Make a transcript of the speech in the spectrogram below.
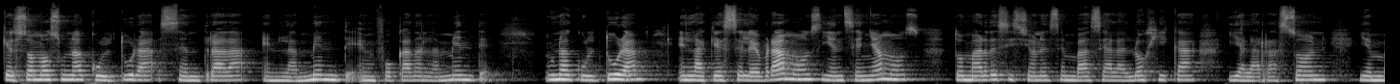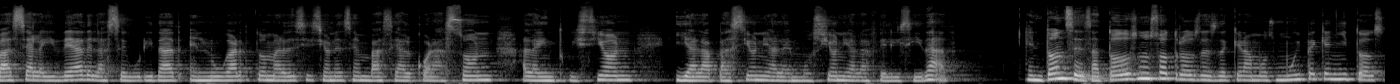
que somos una cultura centrada en la mente, enfocada en la mente, una cultura en la que celebramos y enseñamos tomar decisiones en base a la lógica y a la razón y en base a la idea de la seguridad en lugar de tomar decisiones en base al corazón, a la intuición y a la pasión y a la emoción y a la felicidad. Entonces, a todos nosotros, desde que éramos muy pequeñitos,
